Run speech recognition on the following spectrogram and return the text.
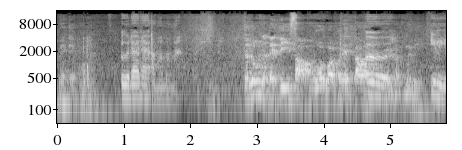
แม่แกะผมมาเออได้ได้เอามามามา จะลุ่งแต่ตีสองพูดว่าประเด็นตอนเออ แบบมือนี้ อีหลี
